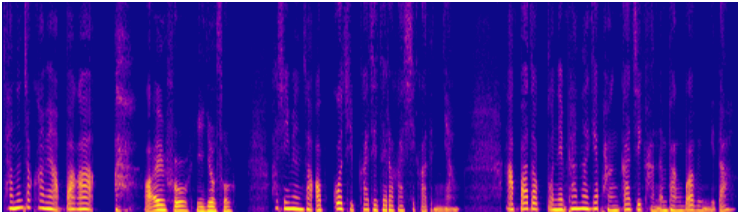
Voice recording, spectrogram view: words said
자는 척하면 아빠가 아, 아이고 이 녀석 하시면서 업고 집까지 들어가시거든요. 아빠 덕분에 편하게 방까지 가는 방법입니다.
